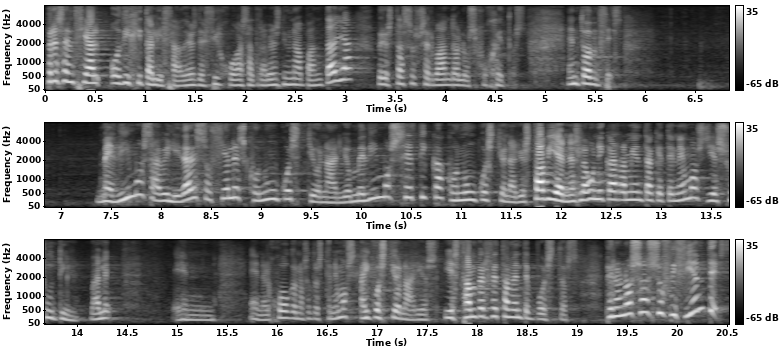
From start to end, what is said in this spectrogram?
presencial o digitalizado, es decir, juegas a través de una pantalla, pero estás observando a los sujetos. Entonces, Medimos habilidades sociales con un cuestionario, medimos ética con un cuestionario. Está bien, es la única herramienta que tenemos y es útil, ¿vale? En, el juego que nosotros tenemos hay cuestionarios y están perfectamente puestos, pero no son suficientes.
